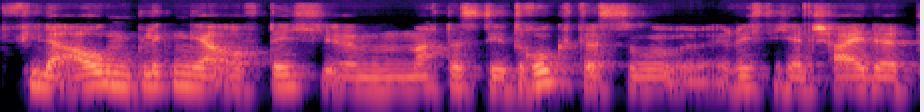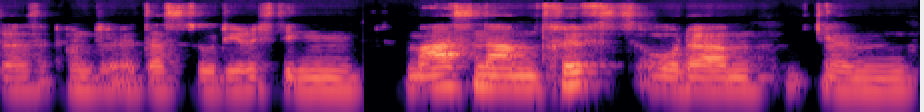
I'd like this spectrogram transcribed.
viele Augen blicken ja auf dich. Ähm, macht es dir Druck, dass du richtig entscheidest dass, und äh, dass du die richtigen Maßnahmen triffst oder ähm,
